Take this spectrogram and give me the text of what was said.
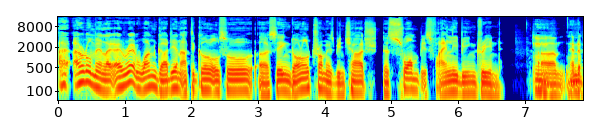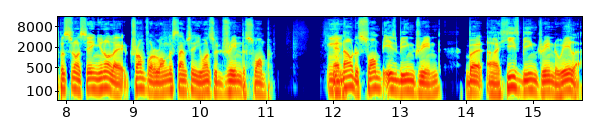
I, I don't know, man. Like I read one Guardian article also uh, saying Donald Trump has been charged. The swamp is finally being drained. Mm, Um, and the person was saying, you know, like Trump for the longest time said he wants to drain the swamp, mm, and now the swamp is being drained, but uh, he's being drained away, lah.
